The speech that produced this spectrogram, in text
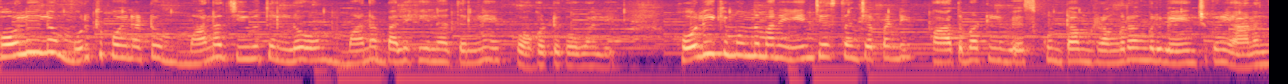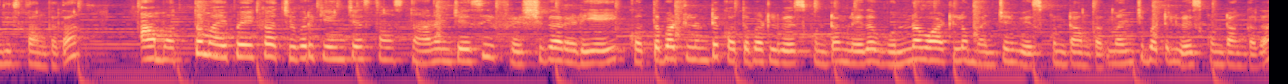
హోలీలో మురికిపోయినట్టు మన జీవితంలో మన బలహీనతల్ని పోగొట్టుకోవాలి. హోలీకి ముందు మనం ఏం చేస్తాం చెప్పండి? పాత బట్టలు వేసుకుంటాం రంగురంగులు వేయించుకుని ఆనందిస్తాం కదా? ఆ మొత్తం అయిపోయాక చివరికి ఏం చేస్తాం? స్నానం చేసి ఫ్రెష్గా రెడీ అయ్యి కొత్త బట్టలు ఉంటే కొత్త బట్టలు వేసుకుంటాం లేదా ఉన్న వాటిలో మంచిని వేసుకుంటాం కదా మంచి బట్టలు వేసుకుంటాం కదా.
